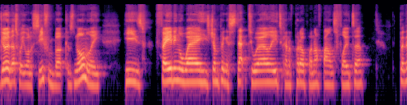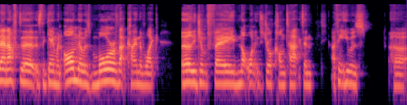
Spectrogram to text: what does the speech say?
good. That's what you want to see from Buck because normally he's fading away. He's jumping a step too early to kind of put up an off bounce floater. But then after as the game went on, there was more of that kind of like early jump fade, not wanting to draw contact. And I think he was uh,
